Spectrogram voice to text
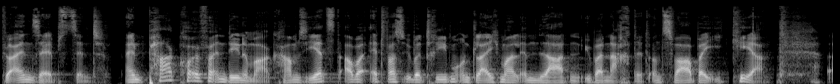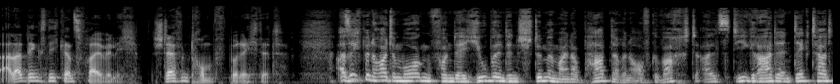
für einen selbst sind. Ein paar Käufer in Dänemark haben sie jetzt aber etwas übertrieben und gleich mal im Laden übernachtet, und zwar bei Ikea. Allerdings nicht ganz freiwillig. Steffen Trumpf berichtet. Also ich bin heute Morgen von der jubelnden Stimme meiner Partnerin aufgewacht, als die gerade entdeckt hat,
